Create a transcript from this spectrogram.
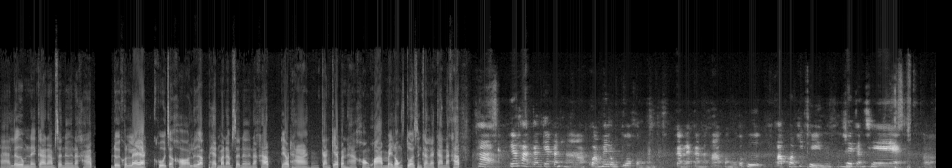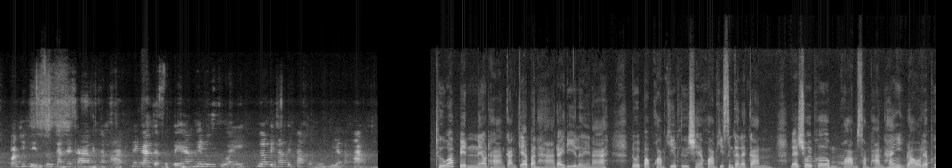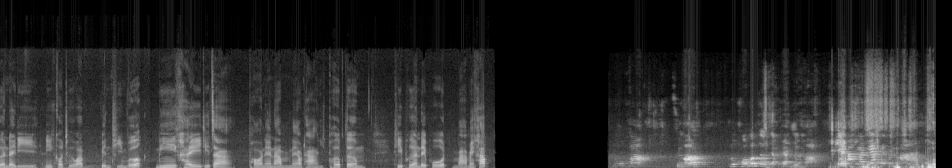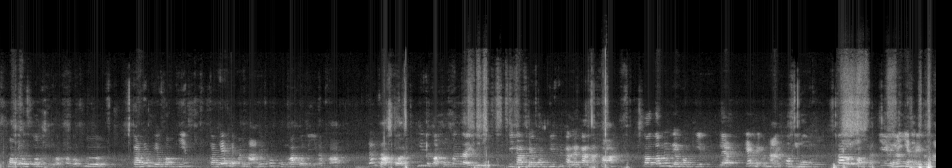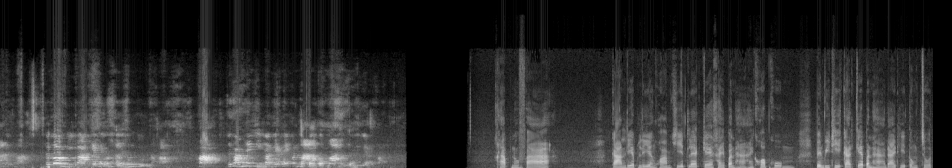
อ่าเริ่มในการนำเสนอนะครับ โดยคนแรกครูจะขอเลือกแพทมานำเสนอนะครับ แนวทางการแก้ปัญหาของความไม่ลงตัวซึ่งกันและกันนะครับ ค่ะแนวทางการแก้ปัญหาความไม่ลงตัวของกันและกันนะคะ ของหนูก็คือ ปรับความคิดเห็นช่วยกันแชร์ความคิดเห็นซึ่งกันและกันนะคะ ในการจัดสแตนให้ดูสวยเพื่อเป็นหน้าเป็นตาของโรงเรียนนะคะ ถือว่าเป็นแนวทางการแก้ปัญหาได้ดีเลยนะ โดยปรับความคิดหรือแชร์ความคิดซึ่งกันและกัน และช่วยเพิ่มความสัมพันธ์ให้เราและเพื่อนได้ดี นี่ก็ถือว่า เป็นทีมเวิร์กมีใครที่จะพอแนะนำแนวทางอีกเพิ่มเติม ที่เพื่อนได้พูดมาไหมครับ หนูค่ะค่ะหนูขอเพิ่มเติมจากแพมนะคะในทางการแก้ไขปัญหาความไม่ลงตัวของหนูนะคะก็คือ การเรียบเรียงความคิด การแก้ไขปัญหาให้ควบคุมมากกว่านี้นะคะเนื่องจากก่อนที่จะปรับความเข้าใจหรือมีการแชร์ความคิดซึ่งกันและกันนะคะ เราต้องเรียบเรียงความคิดและแก้ไขปัญหาให้ควบคุมเพื่อลดความขัดแย้งในการแก้ไขปัญหานะคะ แล้วก็มีการแก้ไขปัญหาตรงจุดนะคะ ค่ะ จะทำให้มีการแก้ไขปัญหาออกมาในเรื่อยๆค่ะ ครับหนูฟ้า การเรียบเรียงความคิดและแก้ไขปัญหาให้ครอบคลุม เป็นวิธีการแก้ปัญหาได้ที่ตรงจุด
